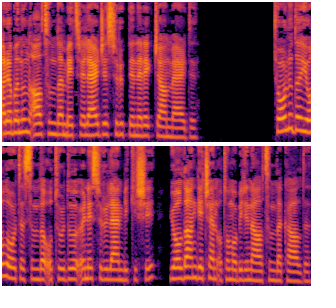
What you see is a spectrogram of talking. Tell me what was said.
arabanın altında metrelerce sürüklenerek can verdi. Çorlu'da yol ortasında oturduğu öne sürülen bir kişi, yoldan geçen otomobilin altında kaldı.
